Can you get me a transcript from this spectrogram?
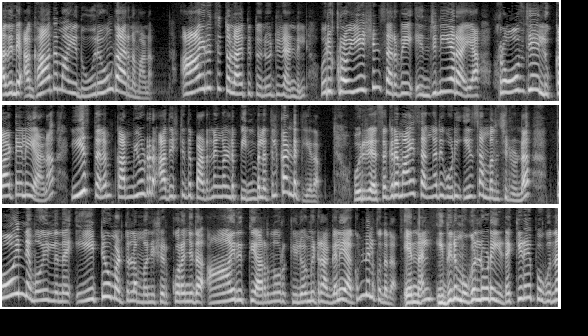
അതിന്റെ അഗാധമായ ദൂരവും കാരണമാണ്. ആയിരത്തി തൊള്ളായിരത്തി തൊണ്ണൂറ്റി രണ്ടിൽ ഒരു ക്രൊയേഷ്യൻ സർവേ എഞ്ചിനീയറായ ഹ്രോവ്ജെ ലുക്കാട്ടേലിയാണ് ഈ സ്ഥലം കമ്പ്യൂട്ടർ അധിഷ്ഠിത പഠനങ്ങളുടെ പിൻബലത്തിൽ കണ്ടെത്തിയത്. ഒരു രസകരമായ സംഗതി കൂടി ഇത് സംബന്ധിച്ചിട്ടുണ്ട്. പോയിന്റ് നെമോയിൽ നിന്ന് ഏറ്റവും അടുത്തുള്ള മനുഷ്യർ കുറഞ്ഞത് ആയിരത്തി അറുന്നൂറ് കിലോമീറ്റർ അകലെയാകും നിൽക്കുന്നത്. എന്നാൽ ഇതിനു മുകളിലൂടെ ഇടയ്ക്കിടെ പോകുന്ന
